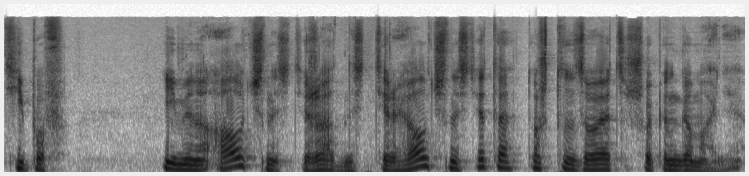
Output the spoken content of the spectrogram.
типов именно алчности, жадность-алчность, это то, что называется шопингомания.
